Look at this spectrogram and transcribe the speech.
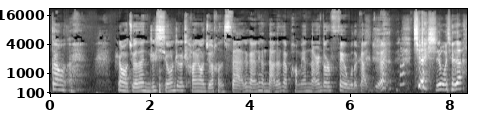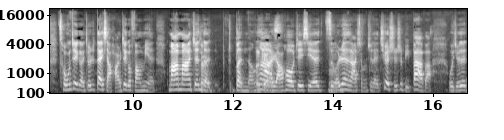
但唉。让我觉得你这形容这个场景，我觉得很 sad，就感觉那个男的在旁边，男人都是废物的感觉。确实，我觉得从这个就是带小孩这个方面，妈妈真的本能啊，然后这些责任啊什么之类，确实是比爸爸，我觉得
